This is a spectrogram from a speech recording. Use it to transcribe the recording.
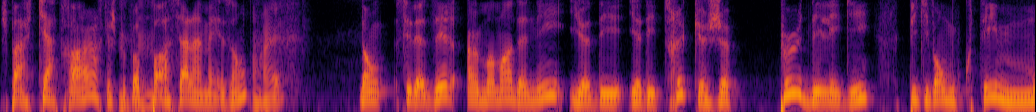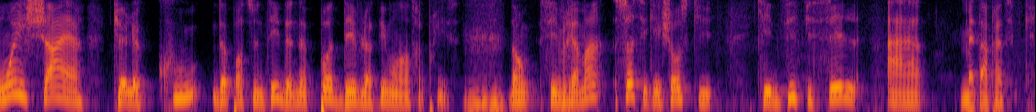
Je perds quatre heures que je peux Mhm. pas passer à la maison. Ouais. Donc, c'est de dire, à un moment donné, il y, a des, il y a des trucs que je peux déléguer puis qui vont me coûter moins cher que le coût d'opportunité de ne pas développer mon entreprise. Mhm. Donc, c'est vraiment, ça, c'est quelque chose qui, qui est difficile à, Mettre en pratique?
